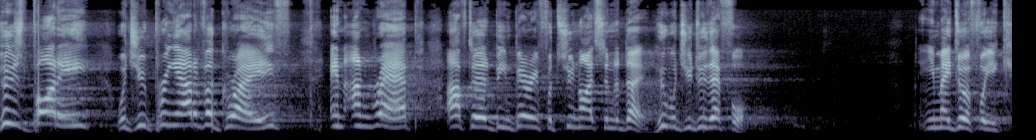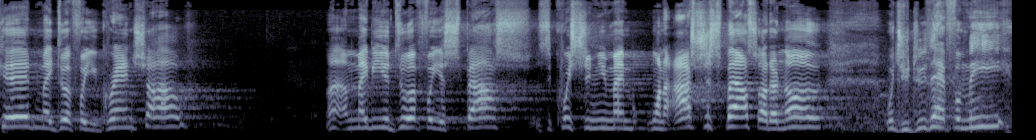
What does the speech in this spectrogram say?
Whose body would you bring out of a grave and unwrap after it had been buried for two nights and a day? Who would you do that for? You may do it for your kid, may do it for your grandchild. Uh, maybe you do it for your spouse. It's a question you may want to ask your spouse. I don't know. Would you do that for me?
